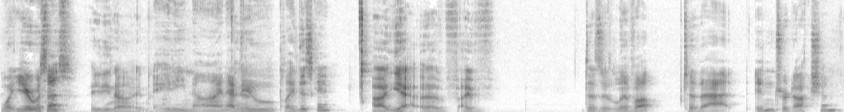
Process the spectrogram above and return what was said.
What year was this? 89. 89. Have you played this game? Uh, yeah, uh, I've Does it live up to that introduction?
